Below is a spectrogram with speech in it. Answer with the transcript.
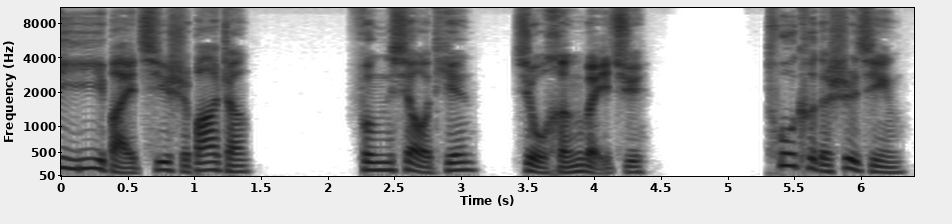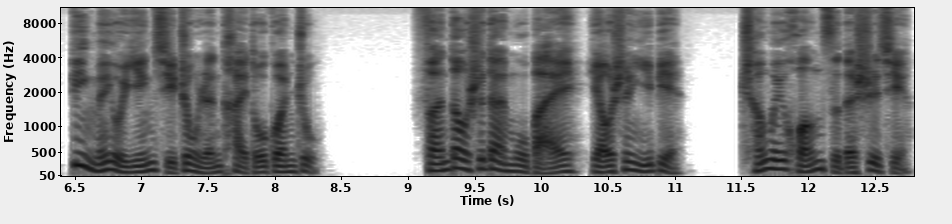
第一百七十八章，风啸天就很委屈。托克的事情并没有引起众人太多关注，反倒是戴沐白摇身一变成为皇子的事情，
